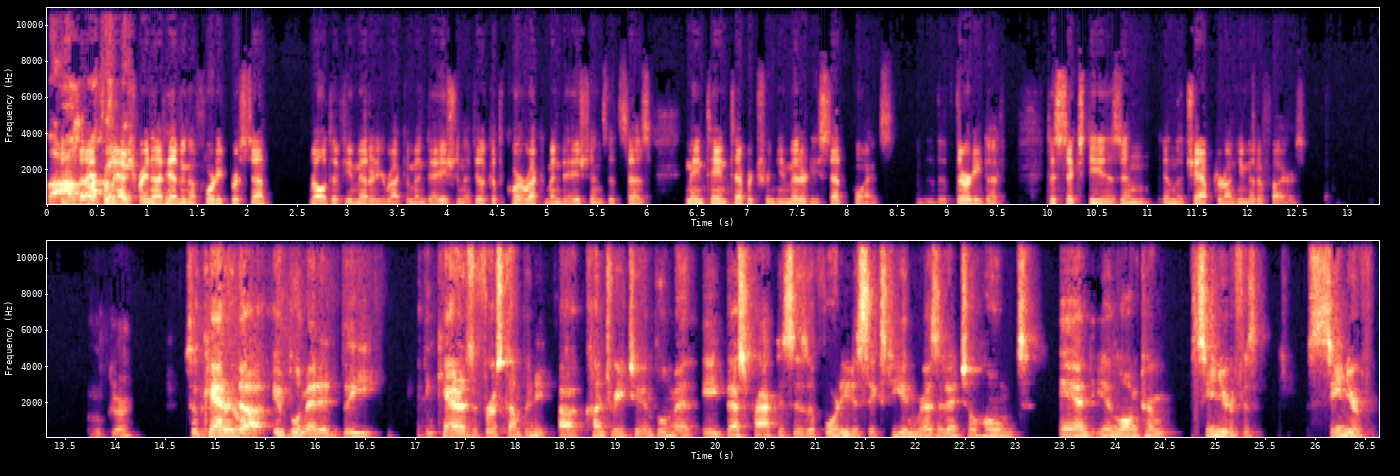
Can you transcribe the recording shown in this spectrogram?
Well, I'll, Aside I'll from ASHRAE not having a 40% relative humidity recommendation, if you look at the core recommendations, it says maintain temperature and humidity set points. The 30 to, to 60 is in, in the chapter on humidifiers. Okay. So Anybody Canada else? implemented the I think Canada is the first company uh, country to implement a best practices of 40 to 60 in residential homes and in long-term senior senior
